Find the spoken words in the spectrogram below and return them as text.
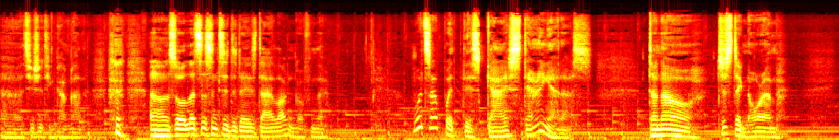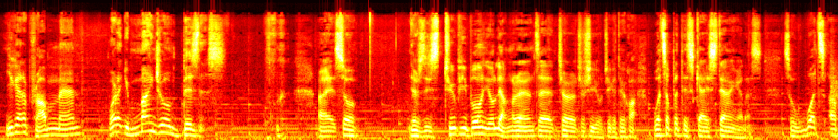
呃，其实挺尴尬的。呃，So let's listen to today's dialogue and go from there. What's up with this guy staring at us? Dunno, just ignore him. You got a problem, man? Why don't you mind your own business? Alright, so there's these two people，有两个人在这儿，就是有这个对话。What's up with this guy staring at us? So what's up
